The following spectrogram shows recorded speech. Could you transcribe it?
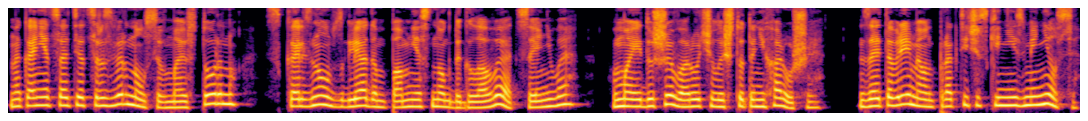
Наконец отец развернулся в мою сторону, скользнул взглядом по мне с ног до головы, оценивая. В моей душе ворочалось что-то нехорошее. За это время он практически не изменился,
